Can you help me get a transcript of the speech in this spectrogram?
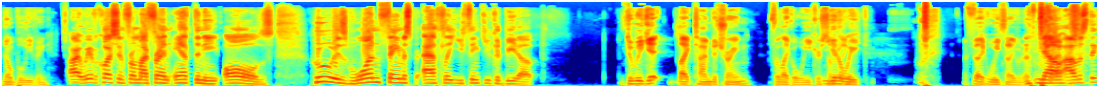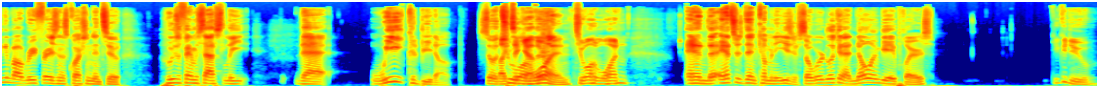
No believing. All right, we have a question from my friend Anthony Alls. Who is one famous athlete you think you could beat up? Do we get like time to train for like a week or You something? get a week. I feel like a week's not even enough Now. I was thinking about rephrasing this question into who's a famous athlete that we could beat up. So a like two together, on one. two on one. And the answers didn't come any easier. So we're looking at no NBA players. You could do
